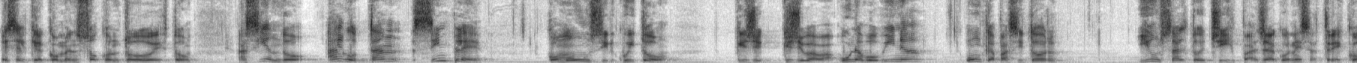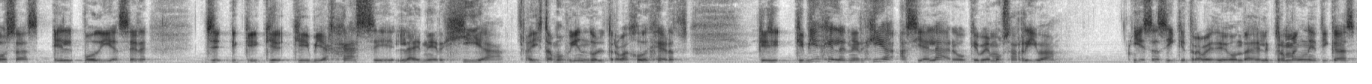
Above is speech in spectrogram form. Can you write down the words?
es el que comenzó con todo esto, haciendo algo tan simple como un circuito que, que llevaba una bobina, un capacitor y un salto de chispa. Ya con esas tres cosas, él podía hacer que, viajase la energía, ahí estamos viendo el trabajo de Hertz, que, viaje la energía hacia el aro que vemos arriba, y es así que a través de ondas electromagnéticas,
